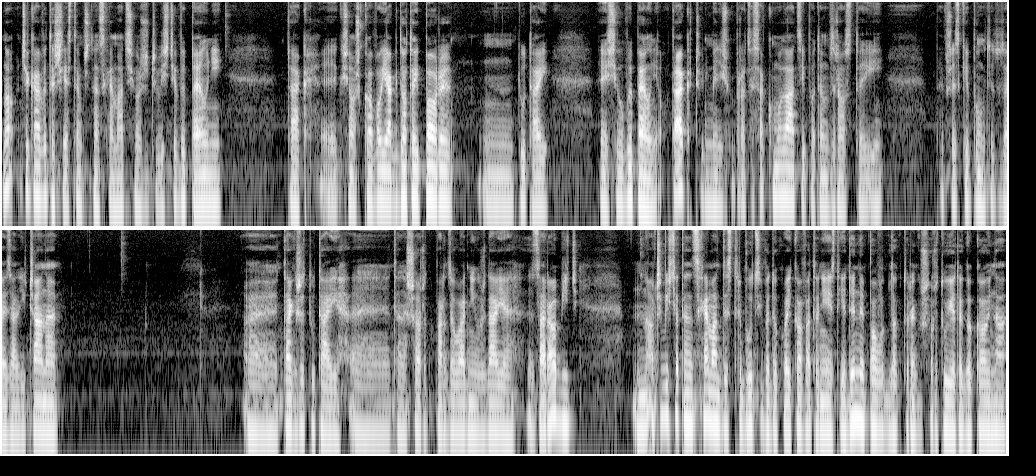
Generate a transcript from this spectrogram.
No, ciekawy też jestem, czy ten schemat się rzeczywiście wypełni tak y, książkowo, jak do tej pory mm, tutaj y, się wypełniał, tak? Czyli mieliśmy proces akumulacji, potem wzrosty i te wszystkie punkty tutaj zaliczane. E, Także tutaj e, ten short bardzo ładnie już daje zarobić. No, oczywiście ten schemat dystrybucji według Wake'owa to nie jest jedyny powód, dla którego shortuję tego coina.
